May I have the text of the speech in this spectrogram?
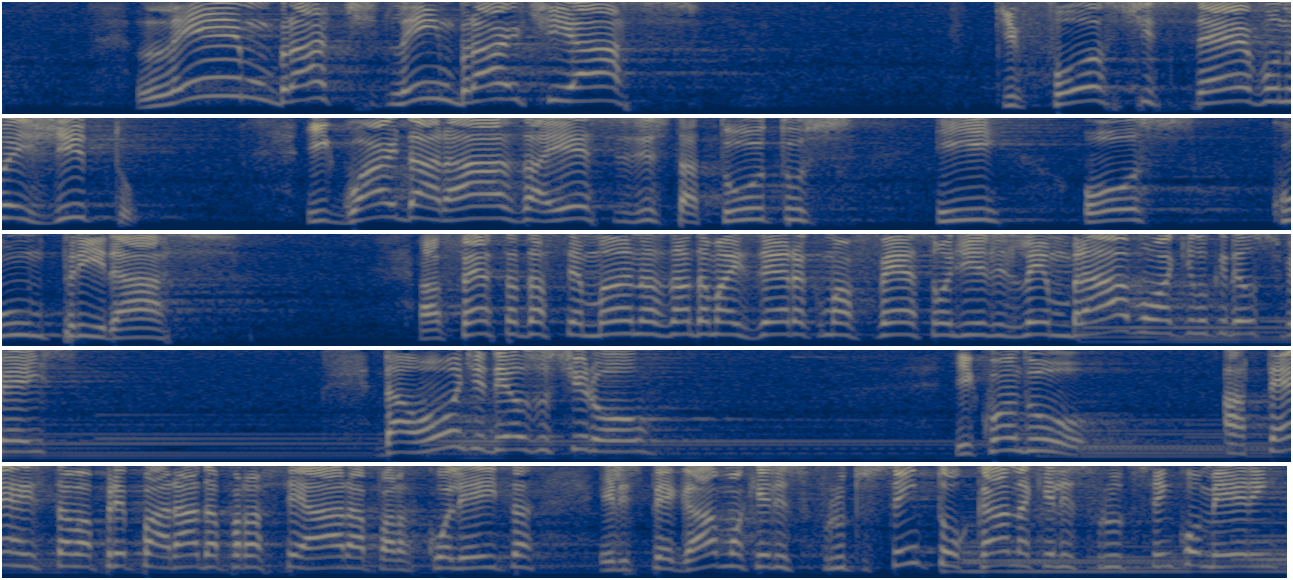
Lembrar-te-ás que foste servo no Egito, e guardarás a esses estatutos e os cumprirás. A festa das semanas nada mais era que uma festa onde eles lembravam aquilo que Deus fez da onde Deus os tirou. E quando a terra estava preparada para a seara, para a colheita, eles pegavam aqueles frutos sem tocar naqueles frutos, sem comerem,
